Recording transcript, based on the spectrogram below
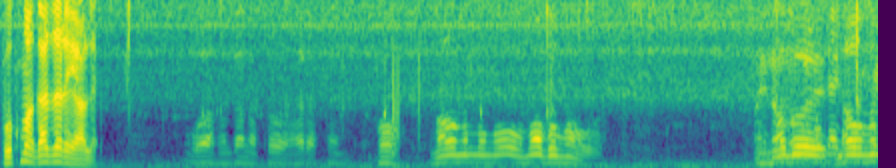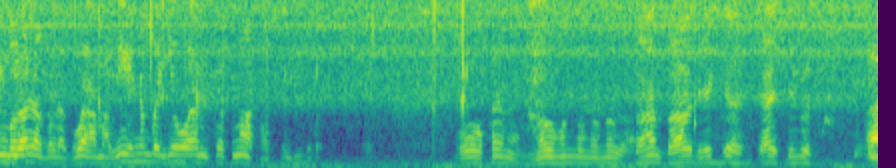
ભૂખમાં ગાજરે હાલે વાહ, હંધાના ખવા હારા થાય. નવ નંબર નો મોઘો ન હોય નવ નંબર અલગ અલગ હોય આમાં વીસ નંબર જેવો એમ ચોક ન થાય ઓ કઈ ને નવ નંબર નો ન હોય સાંજ ભાવ દે એક કાંઈ શીંગું. આ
